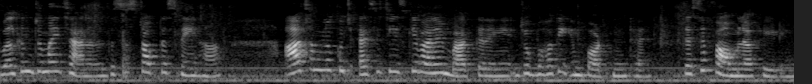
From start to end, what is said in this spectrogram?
Welcome to my channel this is doctor Sneha आज हम लोग कुछ ऐसी चीज़ के बारे में बात करेंगे जो बहुत ही इम्पोर्टेंट है, जैसे formula feeding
